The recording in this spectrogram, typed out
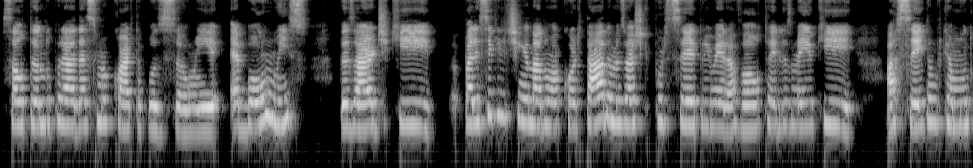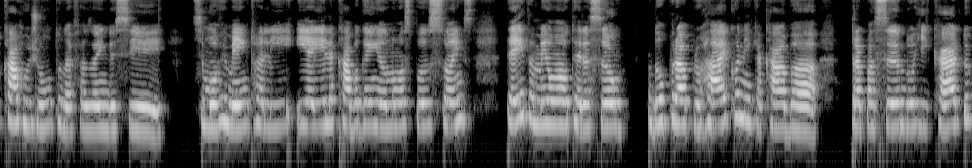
saltando para a 14 posição. E é bom isso, apesar de que parecia que ele tinha dado uma cortada, mas eu acho que por ser primeira volta, eles meio que aceitam, porque é muito carro junto, né, fazendo esse, esse movimento ali, e aí ele acaba ganhando umas posições. Tem também uma alteração do próprio Raikkonen, que acaba ultrapassando o Ricardo.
